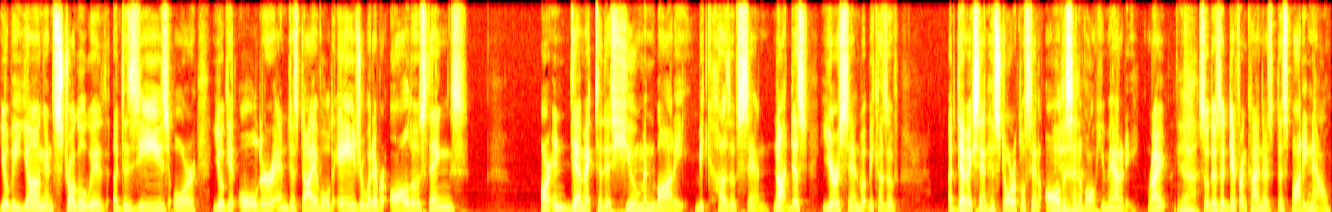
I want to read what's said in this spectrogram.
you'll be young and struggle with a disease, or you'll get older and just die of old age, or whatever. All those things are endemic to this human body because of sin. Not just your sin, but because of endemic sin, historical sin, all yeah. the sin of all humanity, right? Yeah. So there's a different kind. There's this body now,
